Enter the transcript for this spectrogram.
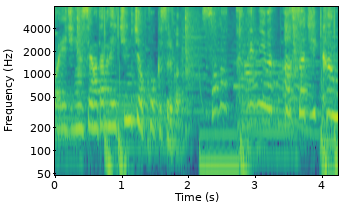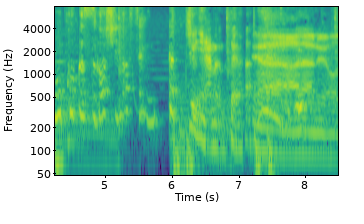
濃い人生のために一日を濃くすること。そのためには朝時間を濃く過ごしませんか？ジュニアムみたいな。いやーなるほど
